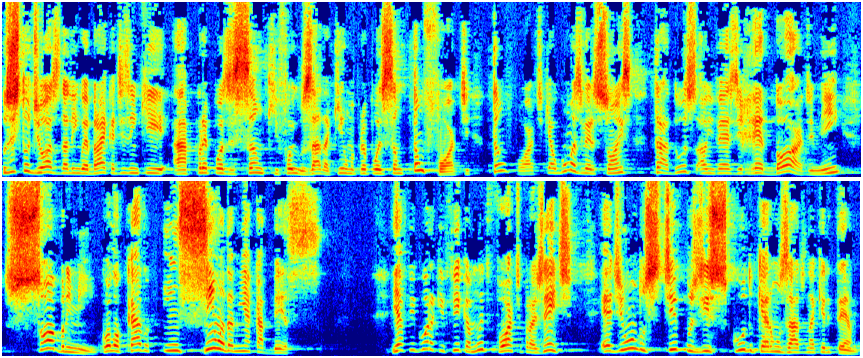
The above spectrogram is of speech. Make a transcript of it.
Os estudiosos da língua hebraica dizem que a preposição que foi usada aqui é uma preposição tão forte, tão forte, que algumas versões traduz, ao invés de redor de mim, sobre mim, colocado em cima da minha cabeça. E a figura que fica muito forte para a gente é de um dos tipos de escudo que eram usados naquele tempo.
